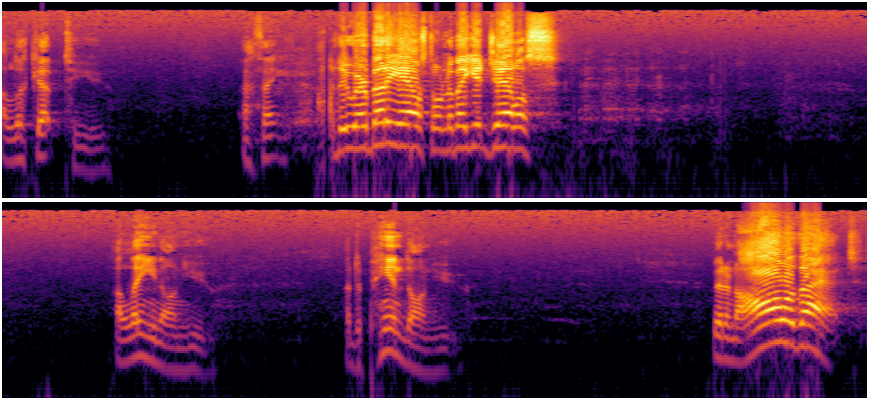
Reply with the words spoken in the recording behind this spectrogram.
I look up to you. I think I do everybody else. Don't nobody get jealous. I lean on you. I depend on you. But in all of that,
